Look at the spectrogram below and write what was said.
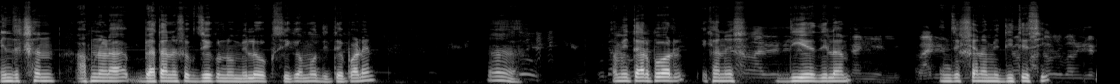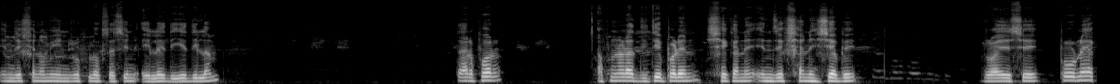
ইনজেকশন আপনারা ব্যথানাশক যে কোনো মেলোক্সিকামও দিতে পারেন। হ্যাঁ আমি তারপর এখানে দিয়ে দিলাম ইনজেকশন আমি দিতেছি। ইনজেকশন আমি ইনরোফ্লক্সাসিন এলে দিয়ে দিলাম। তারপর আপনারা দিতে পারেন সেখানে ইনজেকশন হিসাবে। রয়েছে প্রোন্যাক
